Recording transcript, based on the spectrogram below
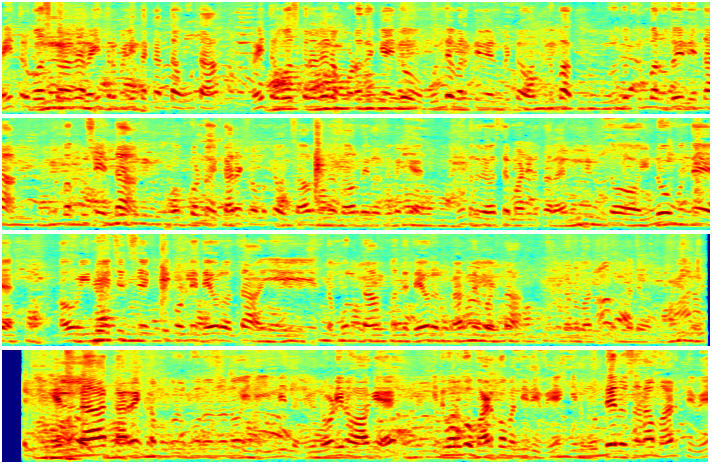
ರೈತರಿಗೋಸ್ಕರನೇ ರೈತರು ಬೆಳೀತಕ್ಕಂಥ ಊಟ, ರೈತರಿಗೋಸ್ಕರನೇ ನಾವು ಕೊಡೋದಕ್ಕೆ ಇದು ಮುಂದೆ ಬರ್ತೀವಿ ಅಂದ್ಬಿಟ್ಟು ತುಂಬ ಹೃದಯ ತುಂಬ ಹೃದಯದಿಂದ, ತುಂಬ ಖುಷಿಯಿಂದ ಒಪ್ಕೊಂಡು ಈ ಕಾರ್ಯಕ್ರಮಕ್ಕೆ ಒಂದು ಸಾವಿರದಿಂದ ಸಾವಿರದ ಐನೂರು ಜನಕ್ಕೆ ಊಟದ ವ್ಯವಸ್ಥೆ ಮಾಡಿರ್ತಾರೆ. ಸೊ ಇನ್ನೂ ಮುಂದೆ ಅವರು ಇನ್ನೂ ಹೆಚ್ಚಿನ ಶಕ್ತಿ ಕೊಡಲಿ ದೇವರು ಅಂತ ಈ ಮೂಲಕ ಮತ್ತೆ ದೇವರನ್ನು ಪ್ರಾರ್ಥನೆ ಮಾಡ್ತಾ ನನ್ನ ಮಾತು ಧನ್ಯವಾದ ಎಲ್ಲ ಕಾರ್ಯಕ್ರಮಗಳಿಗೂ ಇದು ಇಲ್ಲಿಂದ ನೀವು ನೋಡಿರೋ ಹಾಗೆ ಇದುವರೆಗೂ ಮಾಡ್ಕೊಂಡ್ ಬಂದಿದ್ದೀವಿ. ಇನ್ನು ಮುಂದೇನು ಸಹ ಮಾಡ್ತೀವಿ.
